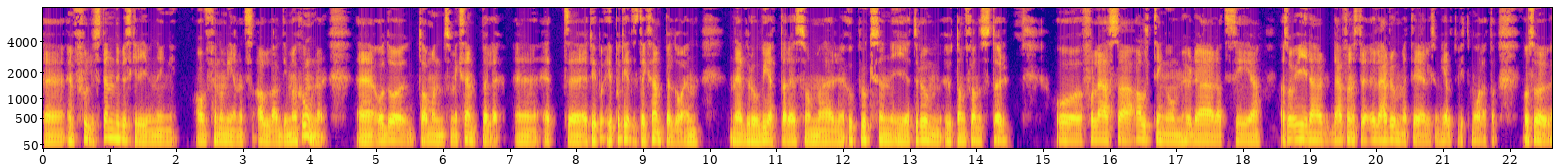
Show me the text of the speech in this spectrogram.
eh, en fullständig beskrivning av fenomenets alla dimensioner. Eh, och då tar man som exempel eh, ett, eh, ett hypotetiskt exempel då, en neurovetare som är uppvuxen i ett rum utan fönster och får läsa allting om hur det är att se Alltså i det här, det här fönstret, eller det här rummet är liksom helt vittmålat då. Och så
